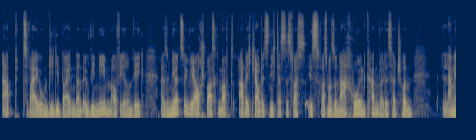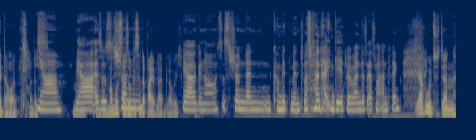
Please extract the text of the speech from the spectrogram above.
Abzweigung, die die beiden dann irgendwie nehmen auf ihrem Weg. Also mir hat es irgendwie auch Spaß gemacht, aber ich glaube jetzt nicht, dass das was ist, was man so nachholen kann, weil das halt schon lange dauert, bis man das. Ja, ja, also man, man muss schon, da so ein bisschen dabei bleiben, glaube ich. Ja, genau. Es ist schon dann ein Commitment, was man eingeht, wenn man das erstmal anfängt. Ja gut, dann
